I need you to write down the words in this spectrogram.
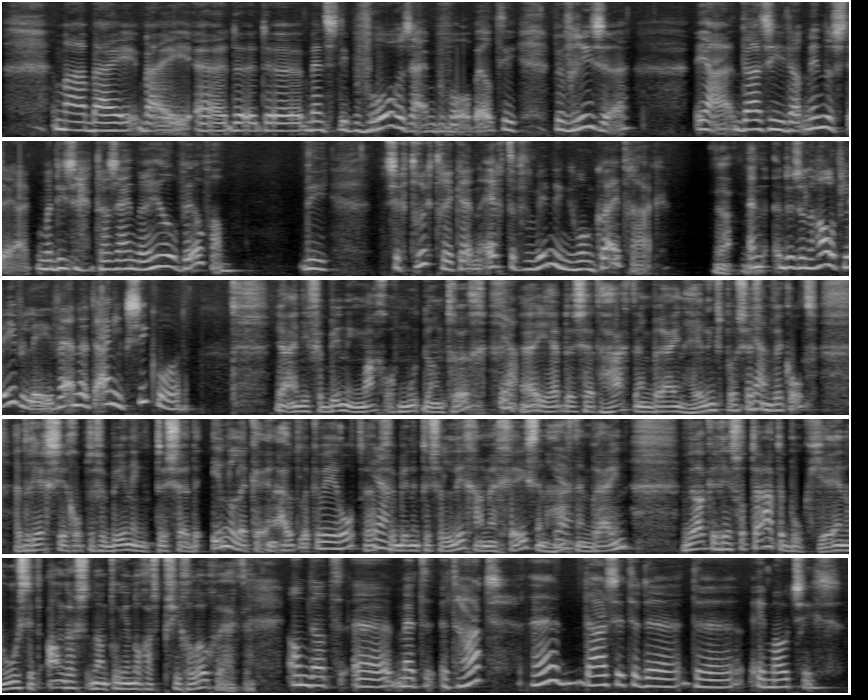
Maar bij, bij eh, de, de mensen die bevroren zijn, bijvoorbeeld, die bevriezen, ja, daar zie je dat minder sterk. Maar die zijn, daar zijn er heel veel van. Die zich terugtrekken en echt de verbinding gewoon kwijtraken. Ja, En dus een half leven leven en uiteindelijk ziek worden. Ja, en die verbinding mag of moet dan terug. Ja. Je hebt dus het hart- en brein helingsproces Ja. ontwikkeld. Het richt zich op de verbinding tussen de innerlijke en uiterlijke wereld. Ja. De verbinding tussen lichaam en geest en hart en brein. Welke resultaten boek je en hoe is dit anders dan toen je nog als psycholoog werkte? Omdat eh, met het hart, hè, daar zitten de, de emoties.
